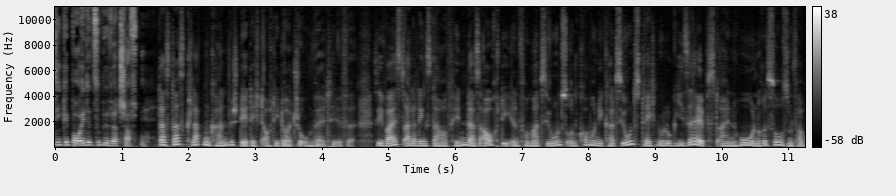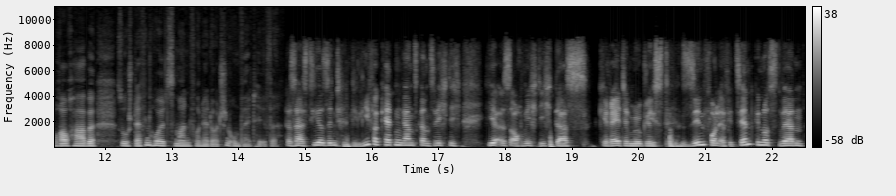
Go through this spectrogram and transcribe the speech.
die Gebäude zu bewirtschaften. Dass das klappen kann, bestätigt auch die Deutsche Umwelthilfe. Sie weist allerdings darauf hin, dass auch die Informations- und Kommunikationstechnologie selbst einen hohen Ressourcenverbrauch habe, so Steffen Holzmann Von der Deutschen Umwelthilfe. Das heißt, hier sind die Lieferketten ganz, ganz wichtig. Hier ist auch wichtig, dass Geräte möglichst sinnvoll, effizient genutzt werden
